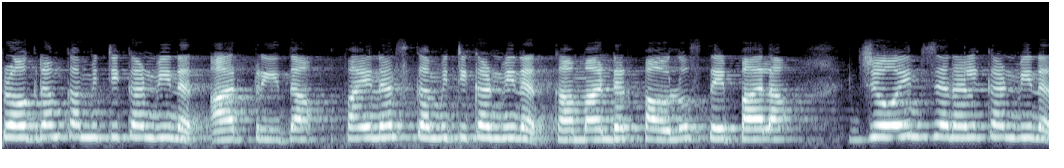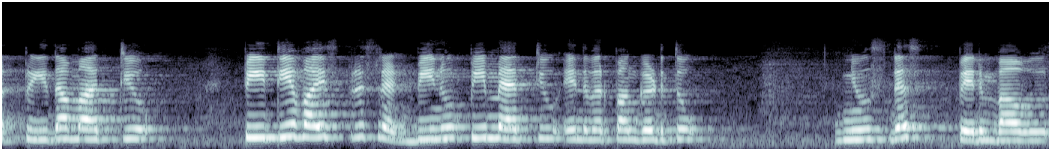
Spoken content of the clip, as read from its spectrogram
program committee convener R Preetha finance committee convener commander Paulose Theppala joint general convener Preetha Mathew P T A vice president Binu P Mathew എന്നിവർ പങ്കെടുത്തു. News desk Perumbavoor.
